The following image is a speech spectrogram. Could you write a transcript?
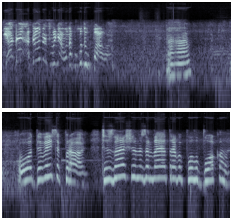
А де, а де одна свиня? Вона походу впала. Ага. О, дивись, як правильно. Ти знаєш, що на землі треба полублоками?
